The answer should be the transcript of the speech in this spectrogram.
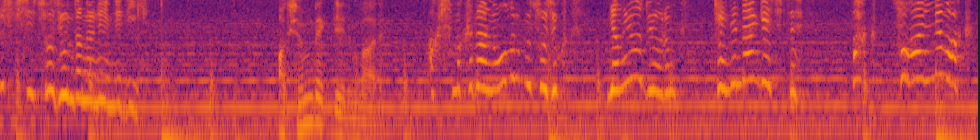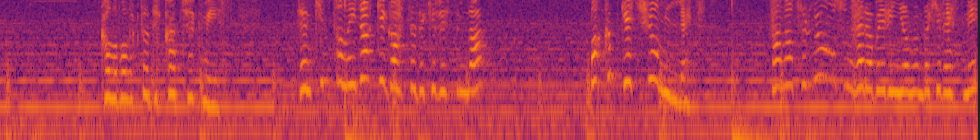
Hiçbir şey çocuğumdan önemli değil. Akşamı bekleyelim bari. Akşama kadar ne olur bu çocuk? Yanıyor diyorum. Kendinden geçti. Bak şu haline bak. Kalabalıkta dikkat çekmeyiz. Hem kim tanıyacak ki gazetedeki resimden? Bakıp geçiyor millet. Sen hatırlıyor musun her haberin yanındaki resmi?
